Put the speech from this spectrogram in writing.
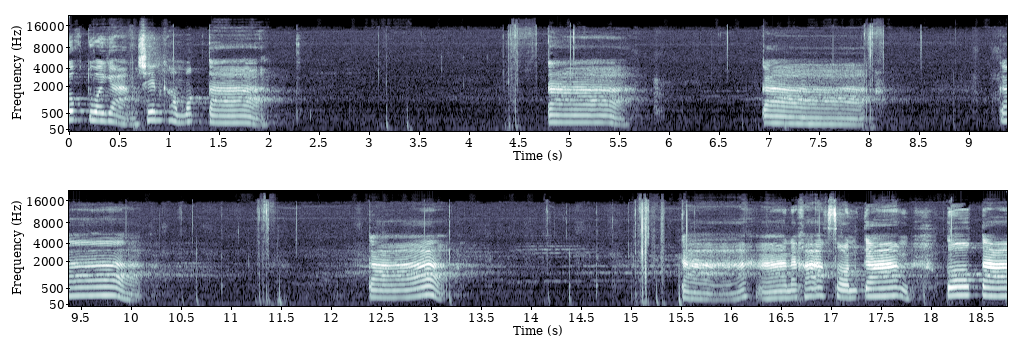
ยกตัวอย่าง เช่นคำว่ากากา กา กา กา กา อ่า นะคะ อักษรกลางกอไก่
